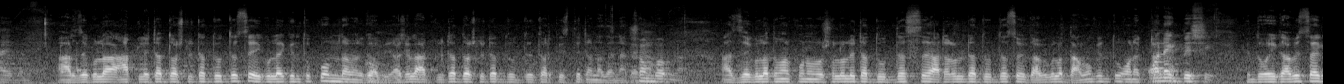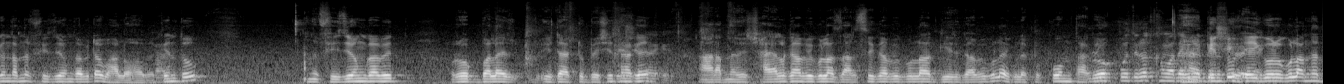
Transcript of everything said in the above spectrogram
হাই দাম। আর যেগুলো আট লিটার দশ লিটার দুধ দিচ্ছে এগুলাই কিন্তু কম দামের গাভী। আসলে আট লিটার দশ লিটার দুধ দিয়ে তো আর কিস্তি টানা যায় না সম্ভব না। আর যেগুলো তোমার পনেরো ষোলো লিটার দুধ দিচ্ছে আঠারো লিটার দুধ দিচ্ছে ওই গাভীগুলোর দামও কিন্তু অনেক অনেক বেশি। কিন্তু ওই গাভীর চাই কিন্তু আপনার ফিজিয়াম গাভীটাও ভালো হবে। কিন্তু ফিজিয়াম গাভীর রোগ বালাই এটা একটু বেশি থাকে। আর আপনার ছায়াল গাভীগুলা জার্সি গাভীগুলা গির গাভীগুলা এগুলো একটু কম থাকে। রোগ প্রতিরোধ ক্ষমতা হ্যাঁ, এগুলো কিন্তু এই গরুগুলো আপনার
